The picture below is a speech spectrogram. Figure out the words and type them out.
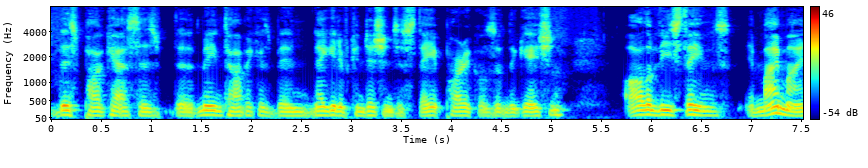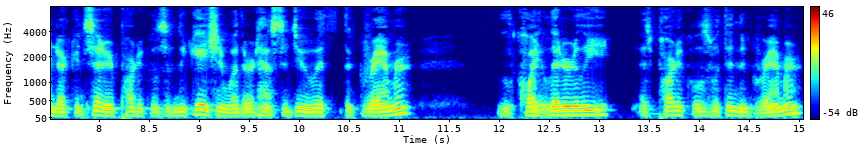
This podcast has the main topic has been negative conditions of state, particles of negation. All of these things, in my mind, are considered particles of negation, whether it has to do with the grammar, quite literally as particles within the grammar,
